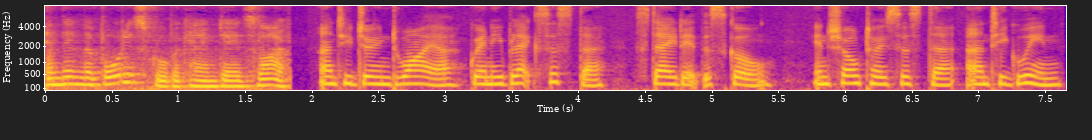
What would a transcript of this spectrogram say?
And then the boarding school became Dad's life. Auntie June Dwyer, Granny Black's sister, stayed at the school, and Sholto's sister, Auntie Gwen,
